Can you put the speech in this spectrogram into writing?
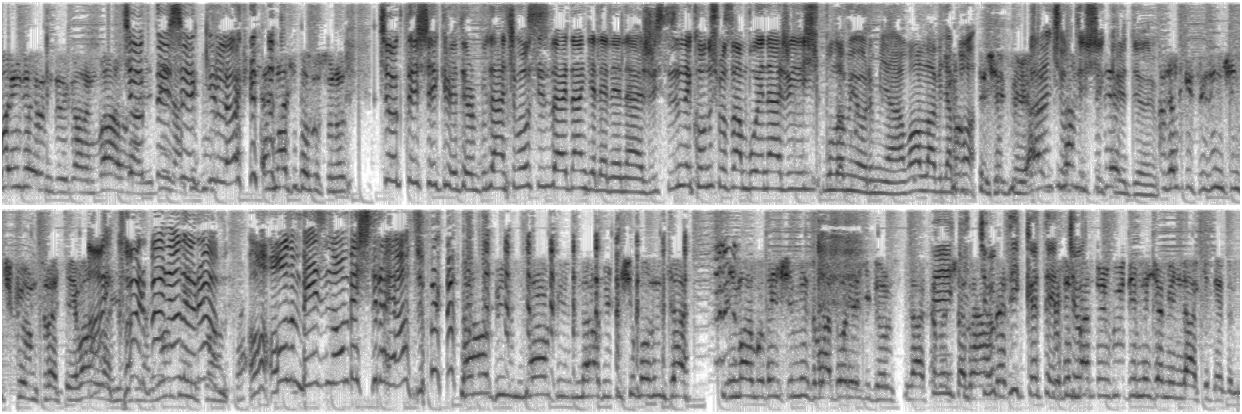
bayılıyorum Duygu Hanım. Vallahi. Çok teşekkürler. Enerji dolusunuz. Çok teşekkür ediyorum Bülent'ciğim. O sizlerden gelen enerji. Sizinle konuşmasam bu enerjiyi hiç bulamıyorum ya. Vallahi bile. Çok teşekkür ederim. Ben çok teşekkür ediyorum. Özellikle sizin için çıkıyorum trafiğe. Vallahi. Ay kurban olurum. O, oğlum benzin 15 lira ya. Dur. Ne yapayım ne yapayım ne yapayım işim olunca mimar burada işimiz vardı oraya gidiyoruz şimdi arkadaşlar Peki, çok beraber. dikkat et, Dedim çok- ben Duygu'yu dinleyeceğim illaki dedim.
